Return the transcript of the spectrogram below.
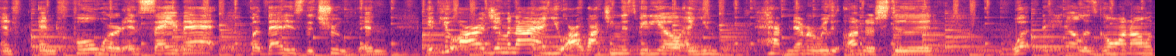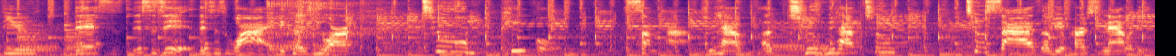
and, and forward and say that, but that is the truth. And if you are a Gemini and you are watching this video and you have never really understood what the hell is going on with you, this this is it this is why because you are two people sometimes. You have a two you have two two sides of your personality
